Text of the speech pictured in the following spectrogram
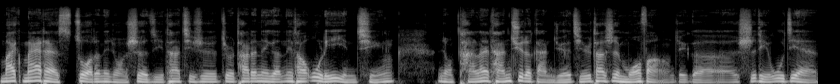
Mike Mattis 做的那种设计，它其实就是它的那个那套物理引擎那种弹来弹去的感觉，其实它是模仿这个实体物件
